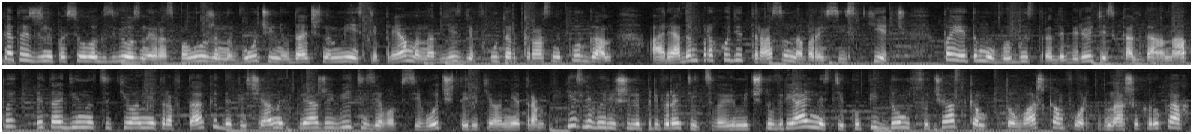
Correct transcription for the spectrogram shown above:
Коттеджный поселок Звездный расположен в очень удачном месте, прямо на въезде в хутор Красный Курган, а рядом проходит трасса Новороссийск-Керчь. Поэтому вы быстро доберетесь как до Анапы, это 11 километров, так и до песчаных пляжей Витязева, всего 4 километра. Если вы решили превратить свою мечту в реальность и купить дом с участком, то ваш комфорт в наших руках.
